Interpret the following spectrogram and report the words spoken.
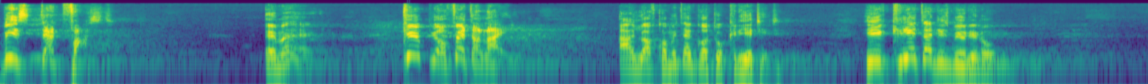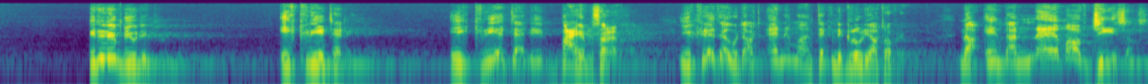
Be steadfast. Amen. Keep your faith alive and you have committed God to create it. He created this building, oh. He didn't build it. He created it. He created it by himself. He created without any man taking the glory out of it. Now, in the name of Jesus,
